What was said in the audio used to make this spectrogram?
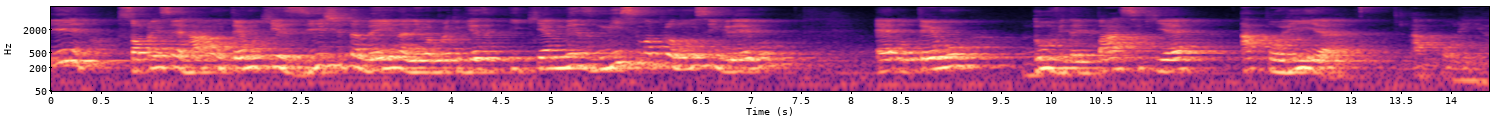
E, só para encerrar, um termo que existe também na língua portuguesa e que é a mesmíssima pronúncia em grego é o termo dúvida e passe, que é aporia. Aporia.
